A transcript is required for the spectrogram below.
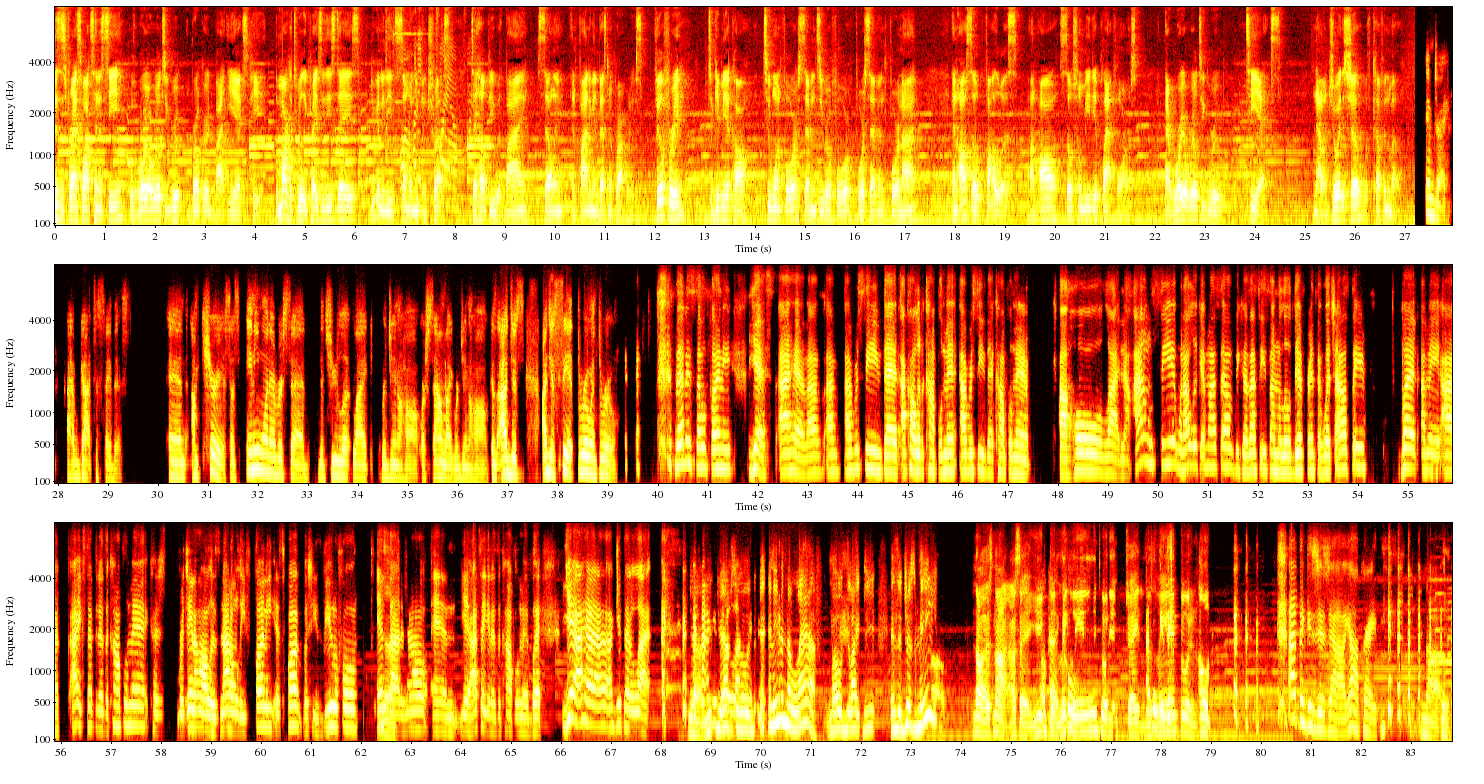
This is Francois Tennessee with Royal Realty Group, brokered by eXp. The market's really crazy these days. You're going to need someone you can trust to help you with buying, selling, and finding investment properties. Feel free to give me a call 214 704 4749 and also follow us on all social media platforms at Royal Realty Group TX. Now enjoy the show with Cuff and Mo. MJ, I have got to say this and I'm curious, has anyone ever said that you look like Regina Hall or sound like Regina Hall? Because I just I just see it through and through. that is so funny. Yes, I have. I've I've I've received that. I call it a compliment. I've received that compliment a whole lot. Now I don't see it when I look at myself because I see something a little different than what y'all see. But I mean, I I accept it as a compliment because Regina Hall is not only funny as fuck, but she's beautiful inside yeah. and out. And yeah, I take it as a compliment. But yeah, I have I get that a lot. yeah, you, you absolutely and, and, even the laugh, mode, Like, do you, is it just me? Uh, no, it's not. I say you okay, lean, cool. lean into it, Jay. Just lean into it and own it. I think it's just y'all. Y'all crazy. no.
